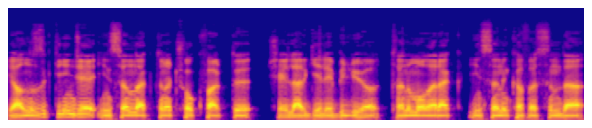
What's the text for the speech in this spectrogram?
Yalnızlık deyince insanın aklına çok farklı şeyler gelebiliyor. Tanım olarak insanın kafasında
